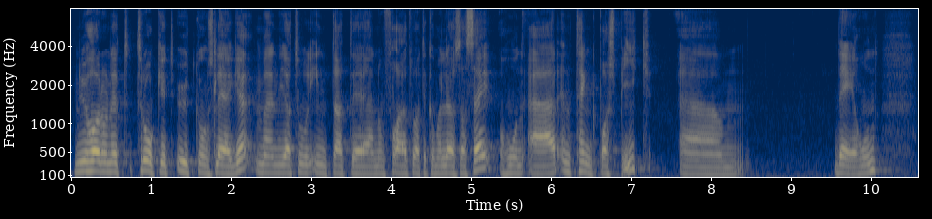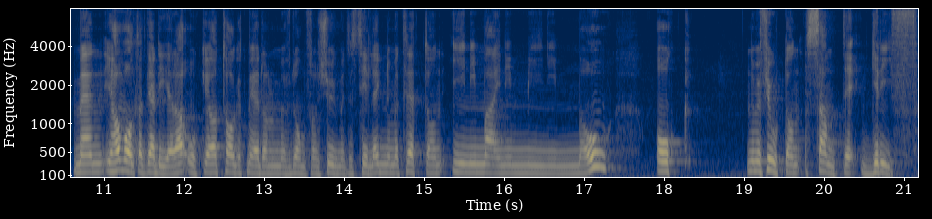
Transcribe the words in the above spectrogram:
Nu har hon ett tråkigt utgångsläge, men jag tror inte att det är någon fara. Jag tror att det kommer lösa sig. Hon är en tänkbar spik. Eh, det är hon. Men jag har valt att gardera och jag har tagit med dem, dem från 20 meters tillägg. Nummer 13 Ini Mini Mini Mo och nummer 14 Sante Grif.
